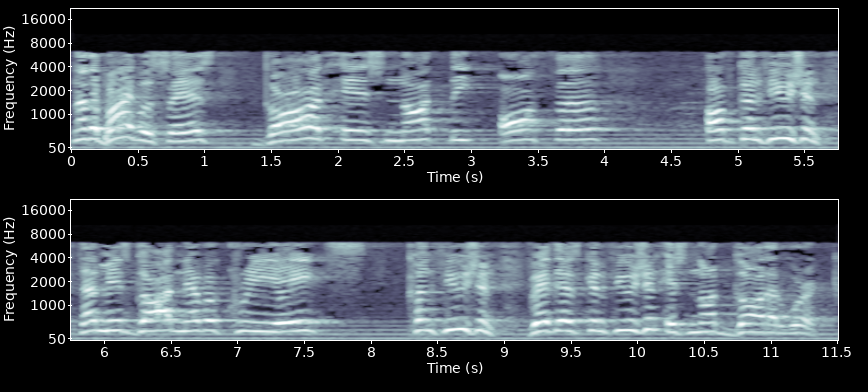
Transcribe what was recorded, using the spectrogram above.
Now, the Bible says God is not the author of confusion. That means God never creates confusion. Where there's confusion, it's not God at work.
